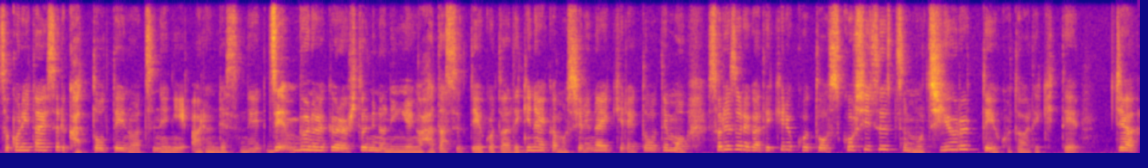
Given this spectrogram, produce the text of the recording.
そこに対する葛藤っていうのは常にあるんですね。全部の役割を一人の人間が果たすっていうことはできないかもしれないけれどでもそれぞれができることを少しずつ持ち寄るっていうことはできてじゃあ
